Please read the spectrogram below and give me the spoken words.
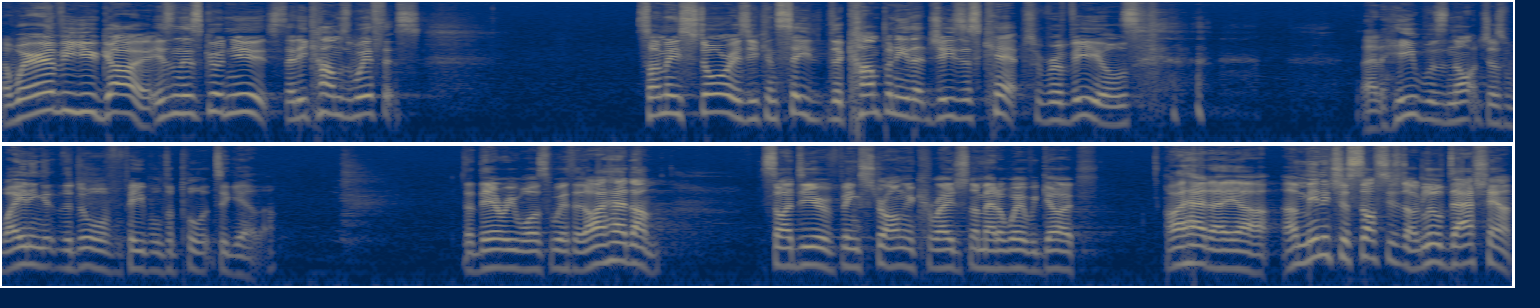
And wherever you go, isn't this good news that He comes with us? So many stories you can see the company that Jesus kept reveals that he was not just waiting at the door for people to pull it together. That there he was with it. I had um, this idea of being strong and courageous no matter where we go. I had a, uh, a miniature sausage dog, little dachshund,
